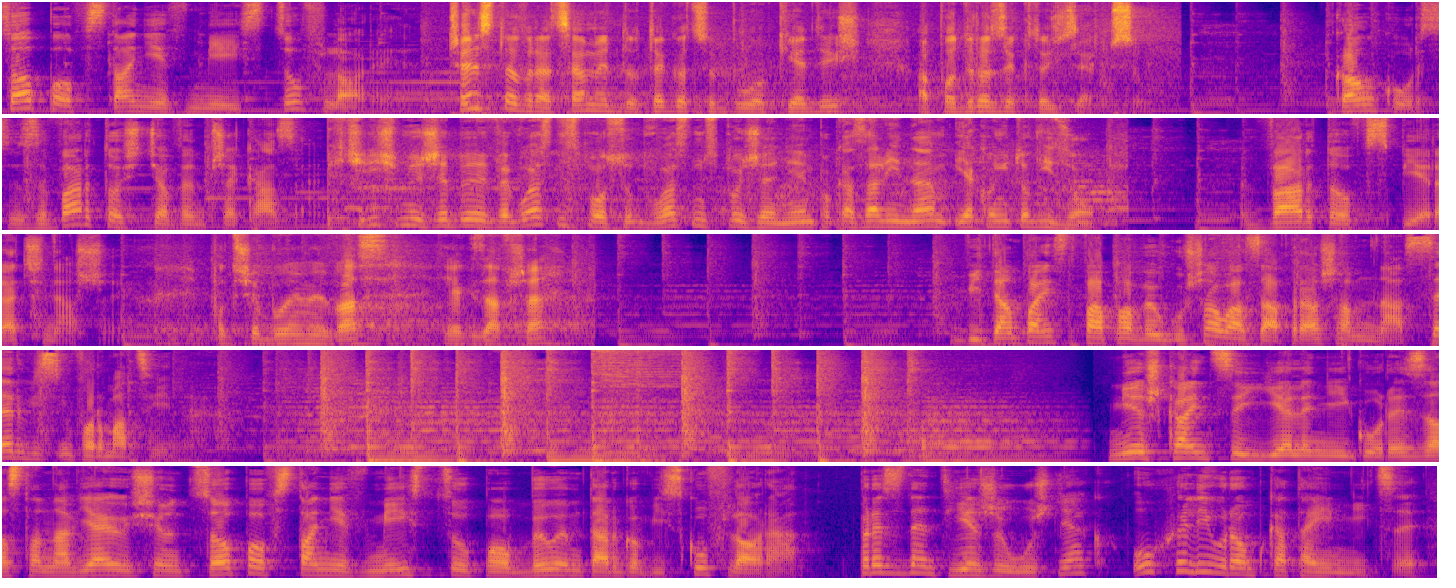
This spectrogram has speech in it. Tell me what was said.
Co powstanie w miejscu Flory? Często wracamy do tego, co było kiedyś, a po drodze ktoś zepsuł. Konkurs z wartościowym przekazem. Chcieliśmy, żeby we własny sposób, własnym spojrzeniem pokazali nam, jak oni to widzą. Warto wspierać naszych. Potrzebujemy Was, jak zawsze. Witam Państwa, Paweł Guszała, zapraszam na serwis informacyjny. Mieszkańcy Jeleniej Góry zastanawiają się, co powstanie w miejscu po byłym targowisku Flora. Prezydent Jerzy Łużniak uchylił rąbka tajemnicy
